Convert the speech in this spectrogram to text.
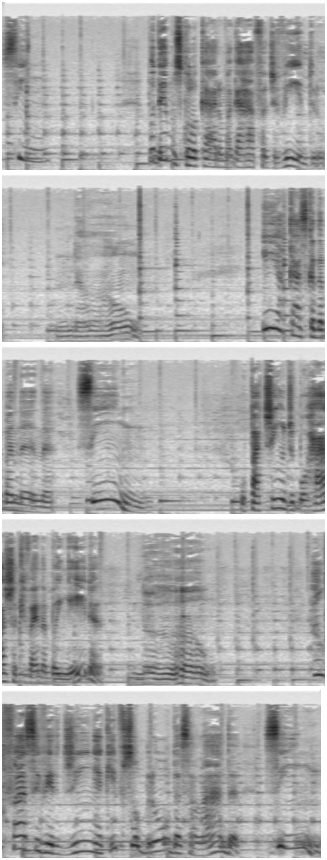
Sim. Podemos colocar uma garrafa de vidro? Não. E a casca da banana? Sim. O patinho de borracha que vai na banheira? Não alface verdinha que sobrou da salada? Sim.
